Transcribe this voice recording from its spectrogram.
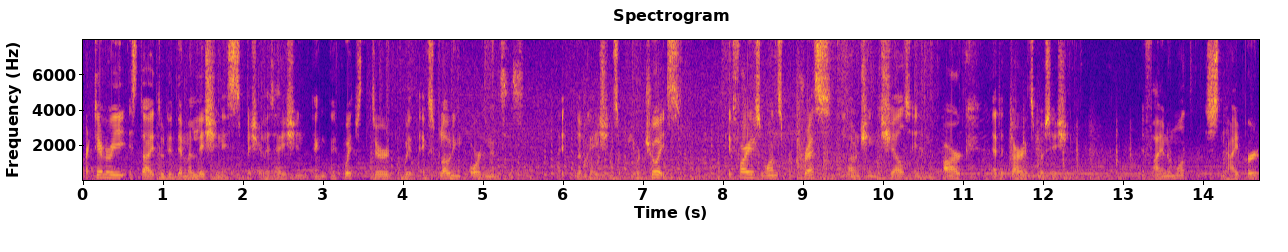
Artillery is tied to the demolitionist specialization and equips the turret with exploding ordnances at locations of your choice. It fires once per press, launching the shells in an arc at the target's position. The final mod, Sniper,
